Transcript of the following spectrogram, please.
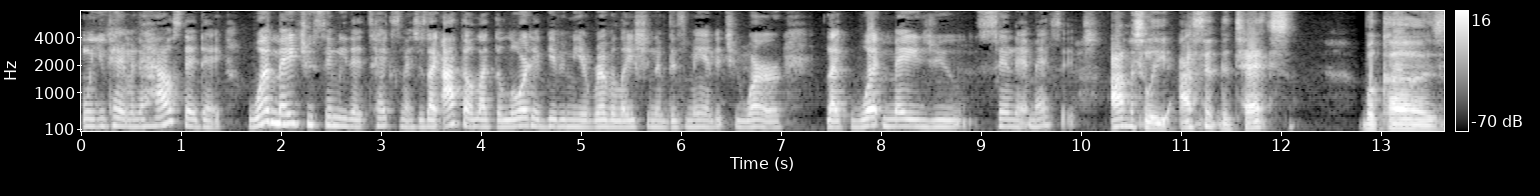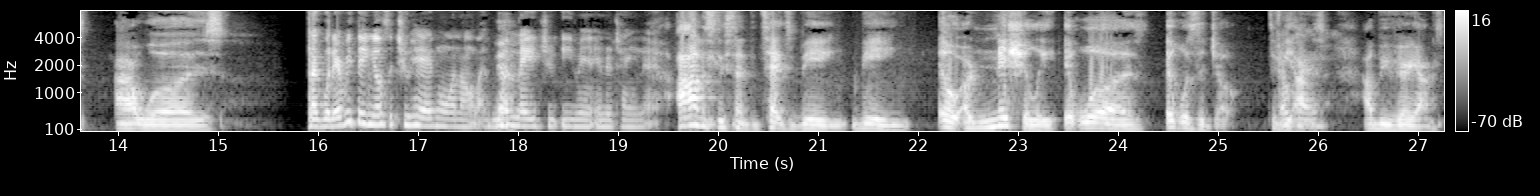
when you came in the house that day. What made you send me that text message? Like, I felt like the Lord had given me a revelation of this man that you were. Like, what made you send that message? honestly, I sent the text because I was. Like, with everything else that you had going on, like, Yeah. what made you even entertain that? I honestly sent the text being being oh, initially it was it was a joke. To be Okay. honest, I'll be very honest.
